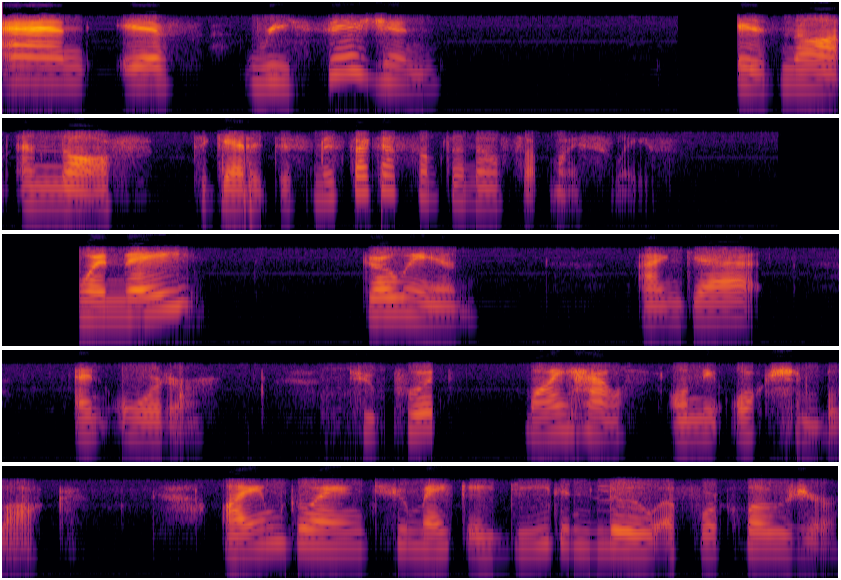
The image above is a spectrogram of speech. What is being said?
and if rescission is not enough to get it dismissed, I got something else up my sleeve. When they go in and get an order to put my house on the auction block, I am going to make a deed in lieu of foreclosure,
